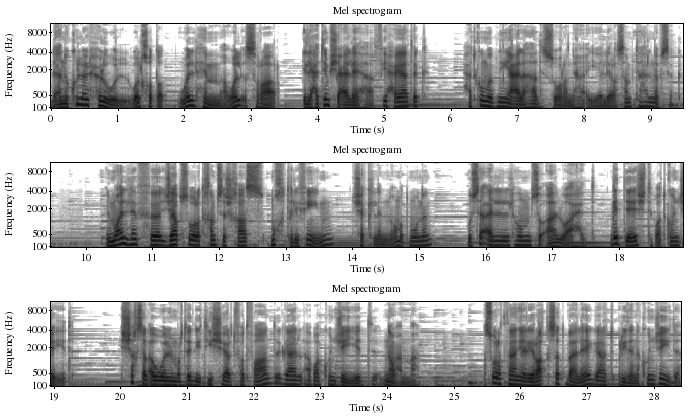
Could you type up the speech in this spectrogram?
لأنه كل الحلول والخطط والهمة والإصرار اللي حتمشي عليها في حياتك حتكون مبنية على هذه الصورة النهائية اللي رسمتها لنفسك. المؤلف جاب صورة خمس أشخاص مختلفين شكلا ومضمونا وسألهم سؤال واحد. قديش تبغى تكون جيد؟ الشخص الأول المرتدي تي شيرت فضفاض قال أبغى أكون جيد نوعا ما. الصورة الثانية اللي راقصة باليه قالت أريد أن أكون جيدة.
